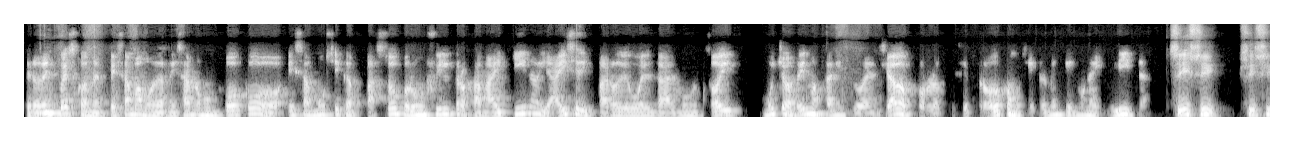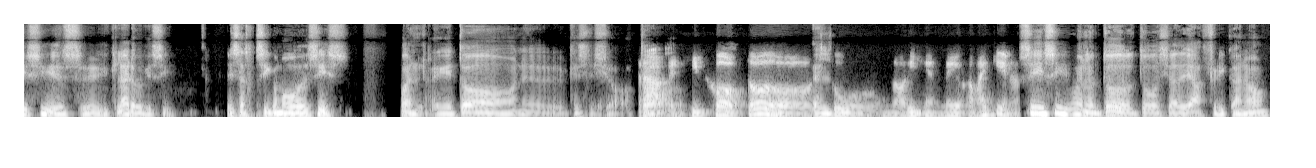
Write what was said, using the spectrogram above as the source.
pero después cuando empezamos a modernizarnos un poco, esa música pasó por un filtro jamaiquino y ahí se disparó de vuelta al mundo. Hoy muchos ritmos están influenciados por lo que se produjo musicalmente en una islita. Sí, sí, sí, sí, sí, es eh, claro que sí. Es así como vos decís. Bueno, el reggaetón, qué sé yo. Trap, el hip hop, todo tuvo un origen medio jamaiquino. Sí, sí, bueno, todo, todo ya de África, ¿no?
